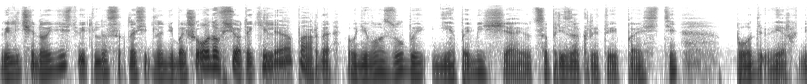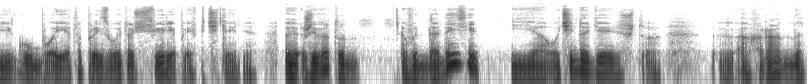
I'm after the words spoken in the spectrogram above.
величиной действительно с относительно небольшого, но все-таки леопарда. У него зубы не помещаются при закрытой пасти под верхней губой, и это производит очень свирепое впечатление. Э, Живет он в Индонезии, и я очень надеюсь, что э, охрана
